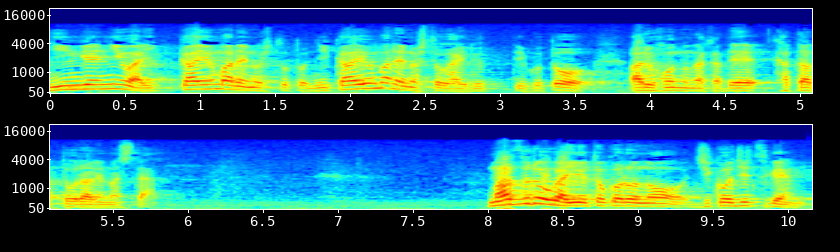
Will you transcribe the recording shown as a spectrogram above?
人間には1回生まれの人と2回生まれの人がいるっていうことをある本の中で語っておられました。マズローが言うところの自己実現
